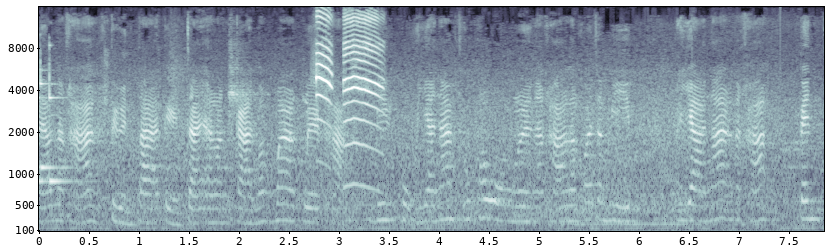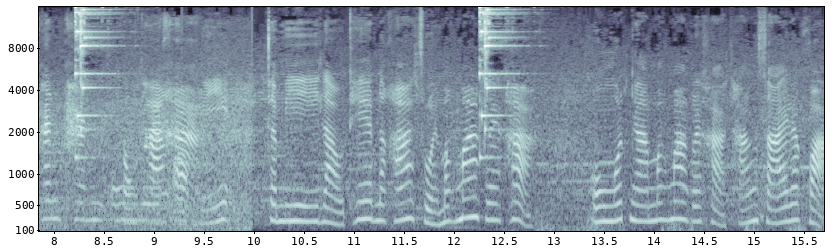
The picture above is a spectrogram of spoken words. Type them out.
แล้วนะคะ ตื่นตาตื่นใจอลังการมากๆเลยค่ะ มีปู่พญานาคทุกพระองค์เลยนะคะ แล้วก็จะมีพญานาคนะคะ เป็นพันๆองค์ตรงทางออกนี้ จะมีเหล่าเทพนะคะ สวยมากๆเลยค่ะ องค์งดงามมากๆเลยค่ะ ทั้งซ้ายและขวา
